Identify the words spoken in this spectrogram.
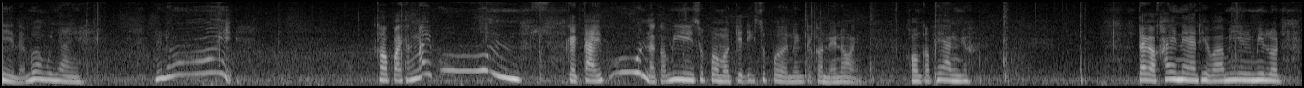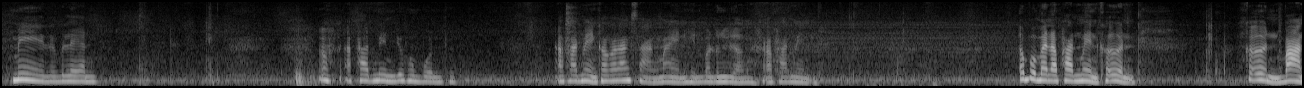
นี้แหละเมืองผู้ใหญ่น้อยๆเข้าไปข้างในพูนไกลๆพูนนะก็มีซูเปอร์มาร์เก็ตอีกซูเปอร์หนึ่งแต่ก่อนหน่อยๆของกระแพงอยู่แต่กับใครแน่ที่ว่ามีมีรถเมล์หรือแลนอะอพาร์ตเมนต์อยู่ข้างบนพุ่น อพาร์ตเมนต์เขากำลังสร้างใหม่เห็นบอลเหลืองๆอพาร์ตเมนต์เออบ่แม่นอพาร์ตเมนต์เขาเอิ้นเขาเอิ้นบ้าน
